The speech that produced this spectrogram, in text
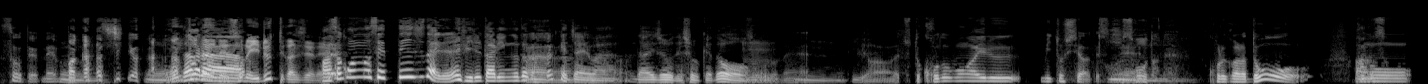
そうだよね。んバカらしいよな。うん本当だよね。だからそれいるって感じだよね。パソコンの設定自体でね、フィルタリングとかかけちゃえばうん大丈夫でしょうけど、うんそううだね。んいやーちょっと子供がいる身としてはですね。そうだね。これからどう、この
